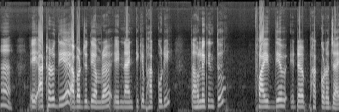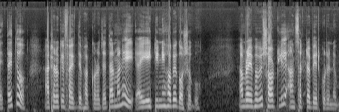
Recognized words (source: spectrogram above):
হ্যাঁ? এই আঠারো দিয়ে আবার যদি আমরা এই নাইনটিকে ভাগ করি, তাহলে কিন্তু ফাইভ দিয়ে এটা ভাগ করা যায়, তাই তো? আঠারোকে ফাইভ দিয়ে ভাগ করা যায়। তার মানে এই এইটিনই হবে গসাগু। আমরা এভাবে শর্টলি আনসারটা বের করে নেব।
